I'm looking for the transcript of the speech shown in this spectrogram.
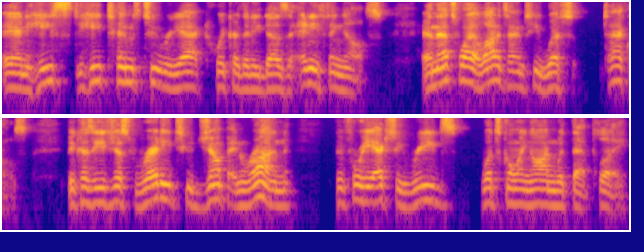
and he's he tends to react quicker than he does anything else and that's why a lot of times he whiffs tackles because he's just ready to jump and run before he actually reads what's going on with that play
